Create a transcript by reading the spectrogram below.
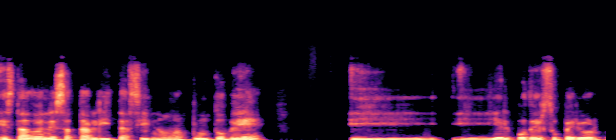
he estado en esa tablita, así, ¿no? A punto de, y, y el poder superior,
